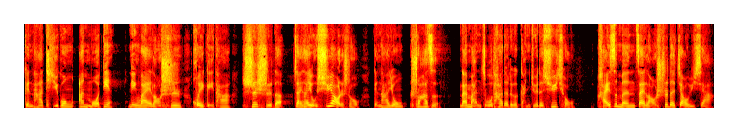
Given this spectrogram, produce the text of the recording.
给他提供按摩垫。另外，老师会给他适时的，在他有需要的时候，给他用刷子来满足他的这个感觉的需求。孩子们在老师的教育下，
